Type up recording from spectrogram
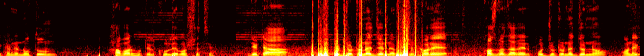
এখানে নতুন খাবার হোটেল খুলে বসেছে, যেটা পর্যটনের জন্য, বিশেষ করে কক্সবাজারের পর্যটনের জন্য অনেক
